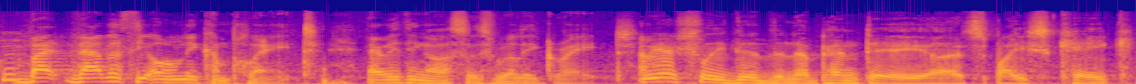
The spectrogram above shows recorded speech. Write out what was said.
but that was the only complaint. Everything else was really great. We actually did the Nepenthe uh, spice cake,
